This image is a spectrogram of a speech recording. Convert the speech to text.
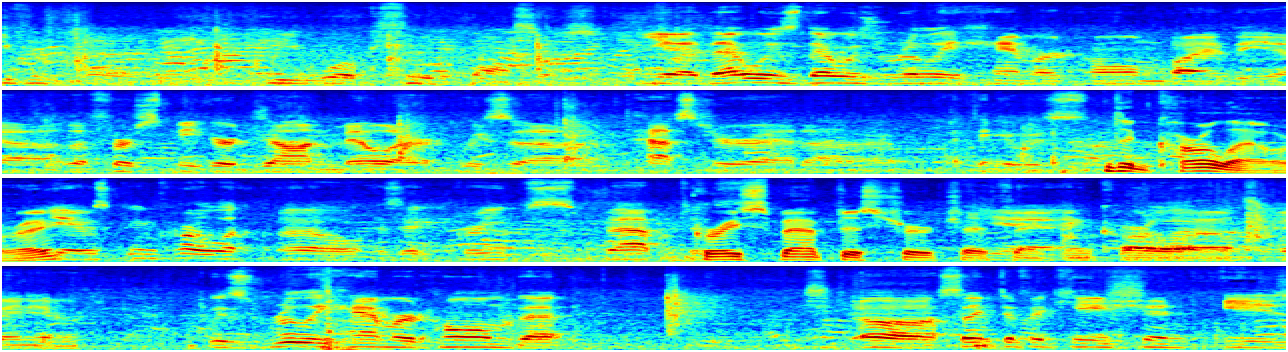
even though we, we work through the process. Yeah, that was that was really hammered home by the uh, the first speaker, John Miller, who's a pastor at uh, I think it was It's in Carlisle, right? yeah, it was in Carlisle. Is it Grace Baptist? Grace Baptist Church, I yeah, think, in Carlisle. Pennsylvania. It was really hammered home that uh, sanctification is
